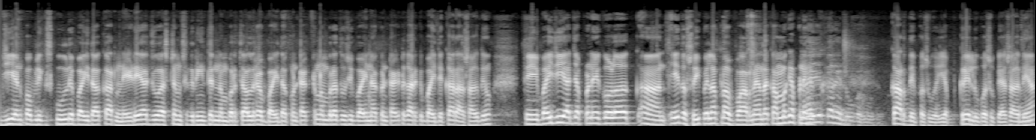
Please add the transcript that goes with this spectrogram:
ਜੀਐਨ ਪਬਲਿਕ ਸਕੂਲ ਦੇ ਬਾਈ ਦਾ ਘਰ ਨੇੜੇ ਆ ਜੋ ਇਸ ਟਾਈਮ ਸਕਰੀਨ ਤੇ ਨੰਬਰ ਚੱਲ ਰਿਹਾ ਬਾਈ ਦਾ ਕੰਟੈਕਟ ਨੰਬਰ ਆ ਤੁਸੀਂ ਬਾਈ ਨਾਲ ਕੰਟੈਕਟ ਕਰਕੇ ਬਾਈ ਦੇ ਘਰ ਆ ਸਕਦੇ ਹੋ। ਤੇ ਬਾਈ ਜੀ ਅੱਜ ਆਪਣੇ ਕੋਲ ਅਹ, ਇਹ ਦੱਸੋ ਜੀ ਪਹਿਲਾਂ ਆਪਣਾ ਵਪਾਰ ਲੈਣ ਦਾ ਕੰਮ ਕਿ ਆਪਣੇ ਇਹ ਘਰ ਦੇ ਪਸ਼ੂ ਆ ਜੀ ਆਪਾਂ ਘਰੇਲੂ ਪਸ਼ੂ ਕਹਿ ਸਕਦੇ ਆ।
